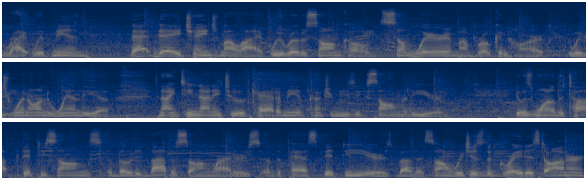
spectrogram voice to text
write with me. And that day changed my life. We wrote a song called "Somewhere in My Broken Heart," which went on to win the uh, 1992 Academy of Country Music Song of the Year. It was one of the top 50 songs voted by the songwriters of the past 50 years by the song, which is the greatest honor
